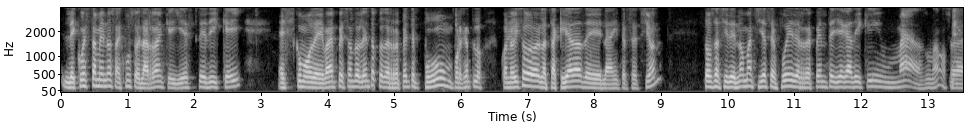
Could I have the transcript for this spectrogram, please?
le cuesta menos justo el arranque y este DK es como de va empezando lento, pero de repente, ¡pum! Por ejemplo, cuando hizo la tacleada de la intercepción, todos así de no manches, ya se fue y de repente llega DK más, ¿no? O sea,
